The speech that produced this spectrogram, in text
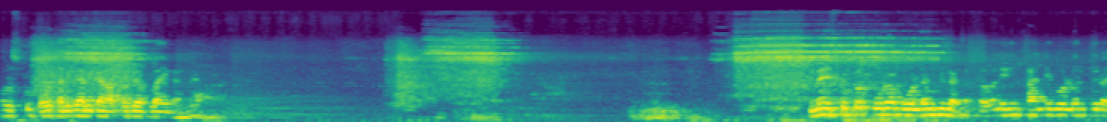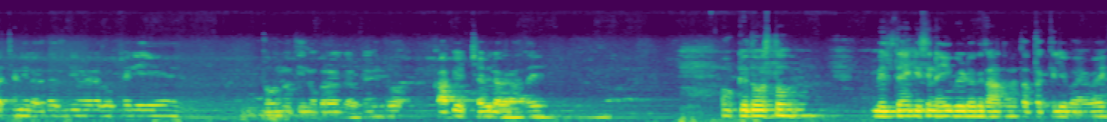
और उसको बहुत हल्के हल्के हाथों से अप्लाई करना है। मैं इसके ऊपर पूरा गोल्डन भी कर सकता था, लेकिन खाली गोल्डन फिर अच्छा नहीं लगता, इसलिए मैंने सोचा कि ये दोनों तीनों कलर करते हैं तो काफ़ी अच्छा भी लग रहा था ये। ओके दोस्तों, मिलते हैं किसी नई वीडियो के साथ में, तब तक के लिए बाय बाय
